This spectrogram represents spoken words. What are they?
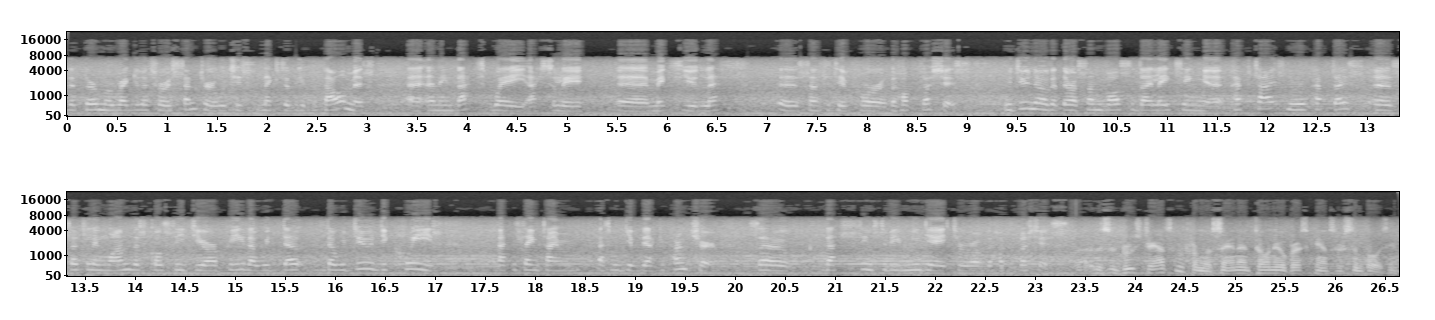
the thermoregulatory center, which is next to the hypothalamus, and in that way actually makes you less sensitive for the hot flushes. We do know that there are some vasodilating uh, peptides, neuropeptides, uh, certainly one that's called CGRP, that we, do, that we do decrease at the same time as we give the acupuncture. So that seems to be mediator of the hot flushes. Uh, this is Bruce Jancin from the San Antonio Breast Cancer Symposium.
